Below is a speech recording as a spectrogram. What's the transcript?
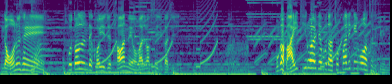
근데 어느새 웃고 떠드는데 거의 이제 다 왔네요. 마지막 스테이지까지. 뭔가 마이티로 할 때보다 좀 빨리 깬 것 같은 느낌인데.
